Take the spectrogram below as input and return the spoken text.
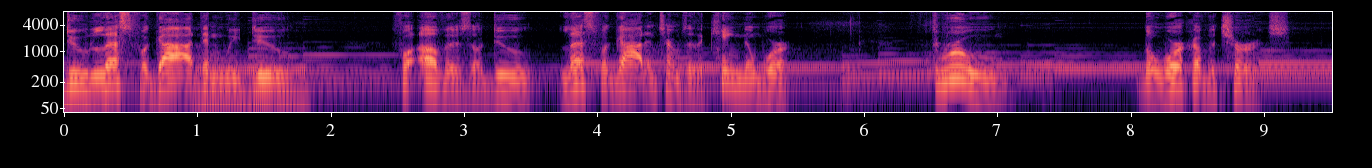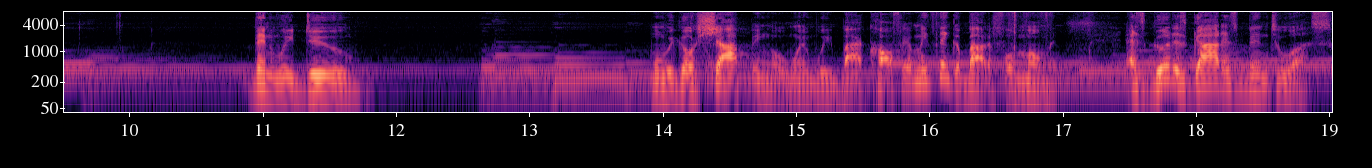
do less for God than we do for others or do less for God in terms of the kingdom work through the work of the church than we do when we go shopping or when we buy coffee. I mean, think about it for a moment. As good as God has been to us,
